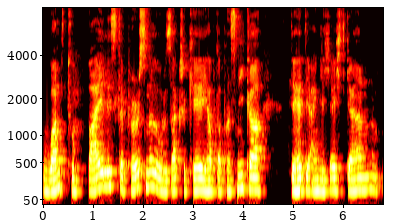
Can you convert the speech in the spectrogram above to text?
Want-to-Buy-Liste personal, wo du sagst, okay, ich habe da ein paar Sneaker, die hätte ich eigentlich echt gern.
